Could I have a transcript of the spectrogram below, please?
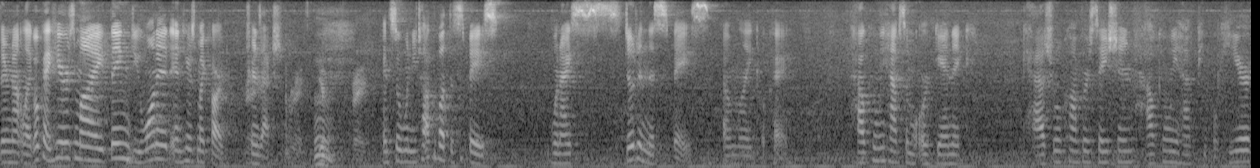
they're not like, okay, here's my thing, do you want it? And here's my card, transaction. Right. Mm. Yep. Right. And so when you talk about the space, when I stood in this space, I'm like, okay, how can we have some organic, casual conversation? How can we have people here?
